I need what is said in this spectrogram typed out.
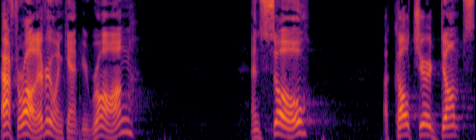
After all, everyone can't be wrong. And so, a culture dumps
